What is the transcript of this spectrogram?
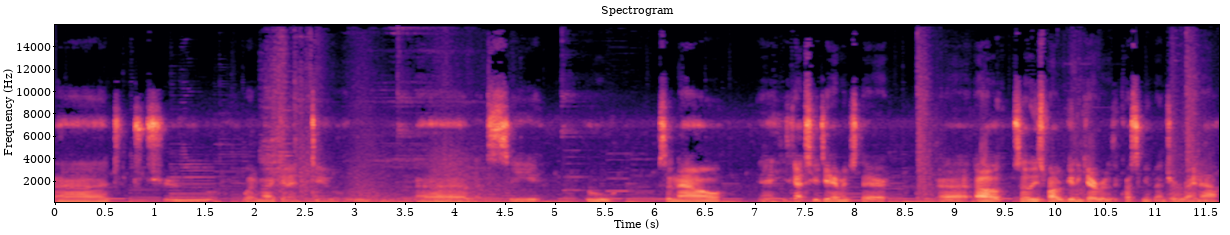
Uh, what am I going to do? Uh, let's see. Ooh. So now, yeah, he's got two damage there. Uh, oh, so he's probably going to get rid of the Questing Adventure right now.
